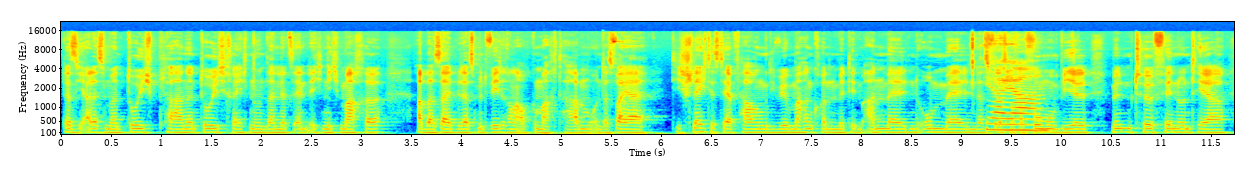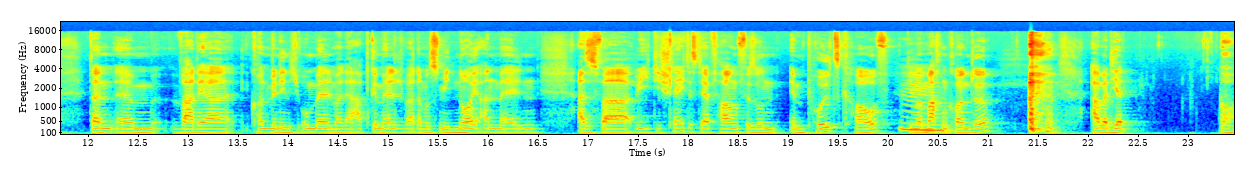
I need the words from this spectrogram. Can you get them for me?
dass ich alles immer durchplane, durchrechne und dann letztendlich nicht mache. Aber seit wir das mit Vedran auch gemacht haben, und das war ja die schlechteste Erfahrung, die wir machen konnten mit dem Anmelden, Ummelden, dass Ja, wir das ja. noch auf Wohnmobil mit dem TÜV hin und her, dann ähm, war der, konnten wir den nicht ummelden, weil der abgemeldet war, dann mussten wir ihn neu anmelden. Also es war wie die schlechteste Erfahrung für so einen Impulskauf, die man Mm. machen konnte. Aber die hat. Oh,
